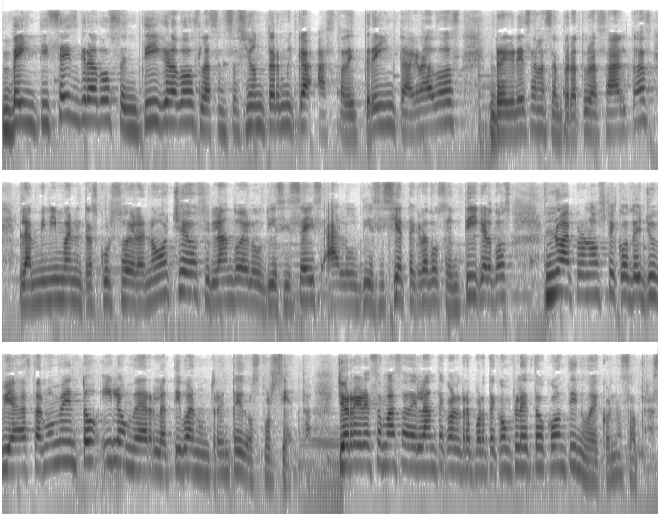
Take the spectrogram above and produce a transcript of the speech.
26 grados centígrados, la sensación térmica hasta de 30 grados, regresan las temperaturas altas, la mínima en el transcurso de la noche oscilando de los 16 a los 17 grados centígrados, no hay pronóstico de lluvia hasta el momento y la humedad relativa en un 32%. Yo regreso más adelante con el reporte completo. Continúe con nosotros.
